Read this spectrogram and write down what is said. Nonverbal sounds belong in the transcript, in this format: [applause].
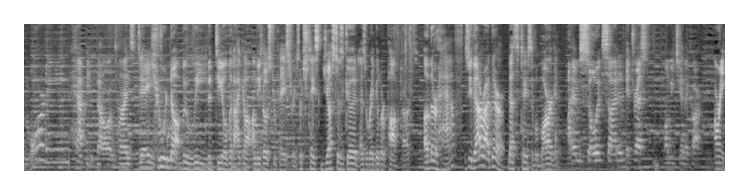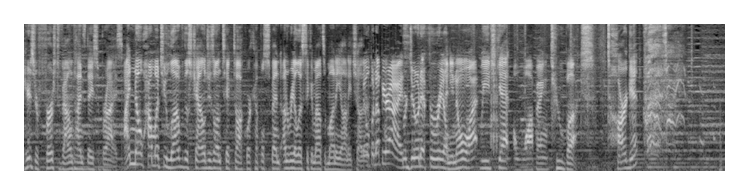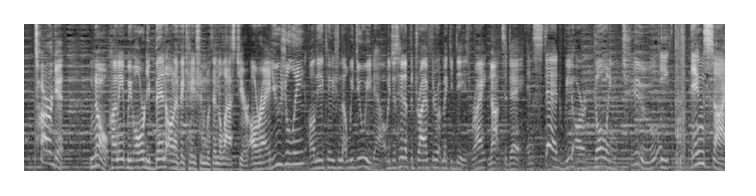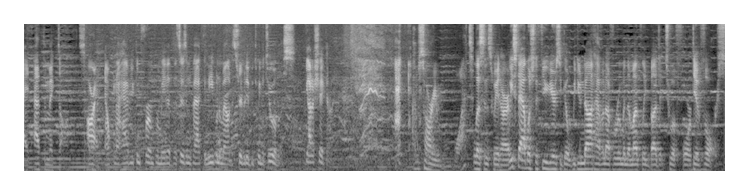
Good morning. Happy Valentine's Day. You would not believe the deal that I got on these toaster pastries, which taste just as good as regular Pop Tarts. Other half? See that right there? That's the taste of a bargain. I am so excited. Get dressed. I'll meet you in the car. All right, here's your first Valentine's Day surprise. I know how much you love those challenges on TikTok where couples spend unrealistic amounts of money on each other. Open up your eyes. We're doing it for real. And you know what? We each get a whopping two bucks. Target? [laughs] Target. No, honey, we've already been on a vacation within the last year, all right? Usually, on the occasion that we do eat out, we just hit up the drive-thru at Mickey D's, right? Not today. Instead, we are going to eat inside at the McDonald's. All right, now can I have you confirm for me that this is in fact an even amount distributed between the two of us? You gotta shake on it. [laughs] I'm sorry, what? Listen, sweetheart, we established a few years ago we do not have enough room in the monthly budget to afford divorce.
